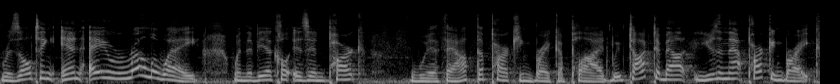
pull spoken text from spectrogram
resulting in a rollaway when the vehicle is in park without the parking brake applied. We've talked about using that parking brake.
